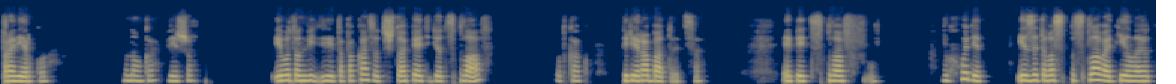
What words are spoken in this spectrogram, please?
проверку. Много вижу. И вот он види- это показывает, что опять идет сплав, вот как перерабатывается. И опять сплав выходит, из этого сп- сплава делают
